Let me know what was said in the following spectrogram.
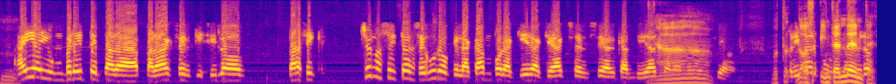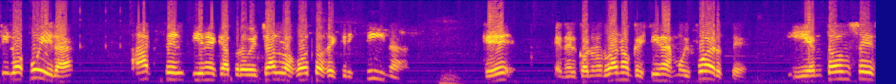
Mm. Ahí hay un brete para, para Axel Kisilov. Basic. Yo no soy tan seguro que la Cámpora quiera que Axel sea el candidato a la ah. elección. Pero si lo fuera, Axel tiene que aprovechar los votos de Cristina, mm. que en el conurbano Cristina es muy fuerte. Y entonces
